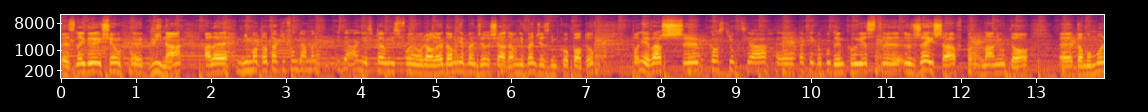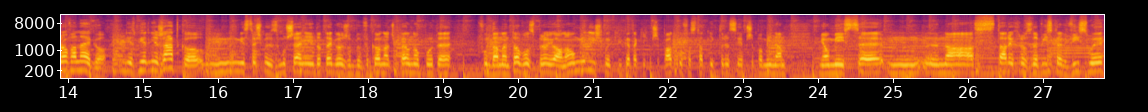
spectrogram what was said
e, znajduje się e, glina, ale mimo to taki fundament idealnie spełni swoją rolę, dom nie będzie osiadał, nie będzie z nim kłopotów, ponieważ e, konstrukcja takiego budynku jest lżejsza w porównaniu do domu murowanego. Niezmiernie rzadko jesteśmy zmuszeni do tego, żeby wykonać pełną płytę fundamentową, zbrojoną. Mieliśmy kilka takich przypadków. Ostatni, który sobie przypominam, miał miejsce mm, na starych rozlewiskach Wisły,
